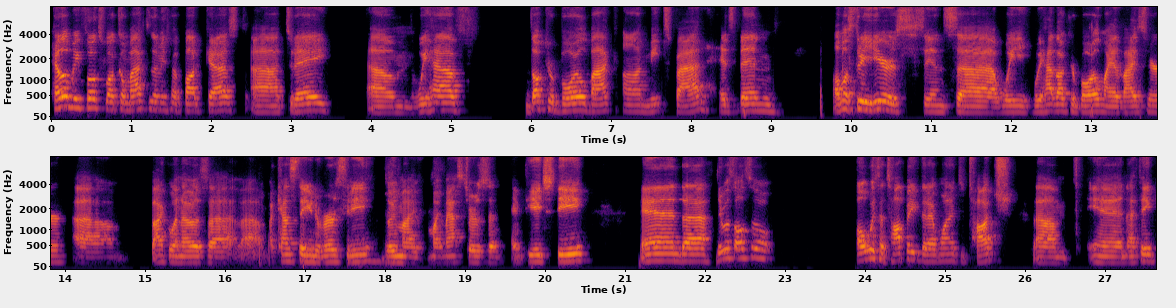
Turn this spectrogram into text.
Hello, me folks. Welcome back to the MeatsPad podcast. Uh, today, um, we have Dr. Boyle back on MeatsPad. It's been almost three years since uh, we we had Dr. Boyle, my advisor, um, back when I was uh, uh, at Kansas State University doing my my master's and, and PhD. And uh, there was also always a topic that I wanted to touch, um, and I think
